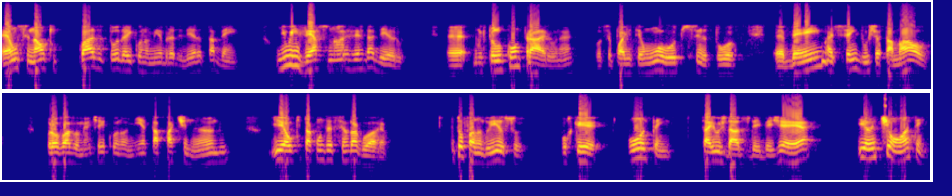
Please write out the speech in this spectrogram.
é um sinal que quase toda a economia brasileira está bem. E o inverso não é verdadeiro. É, muito pelo contrário, né? Você pode ter um ou outro setor é, bem, mas se a indústria está mal, provavelmente a economia está patinando e é o que está acontecendo agora. Estou falando isso porque ontem saiu os dados da IBGE e anteontem,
